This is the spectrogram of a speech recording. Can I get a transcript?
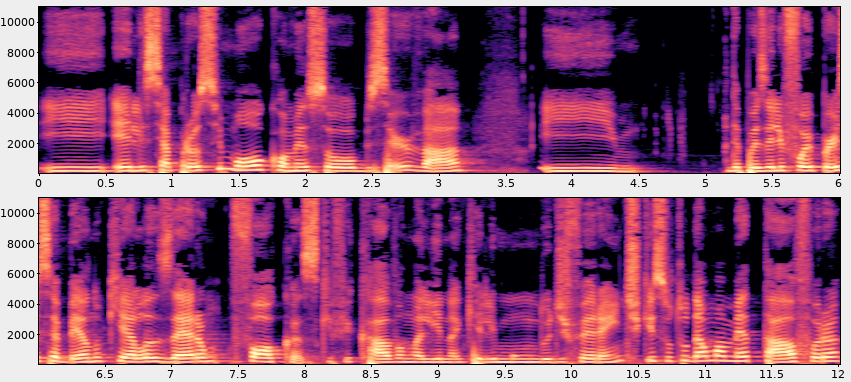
e ele se aproximou, começou a observar, e depois ele foi percebendo que elas eram focas que ficavam ali naquele mundo diferente, que isso tudo é uma metáfora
